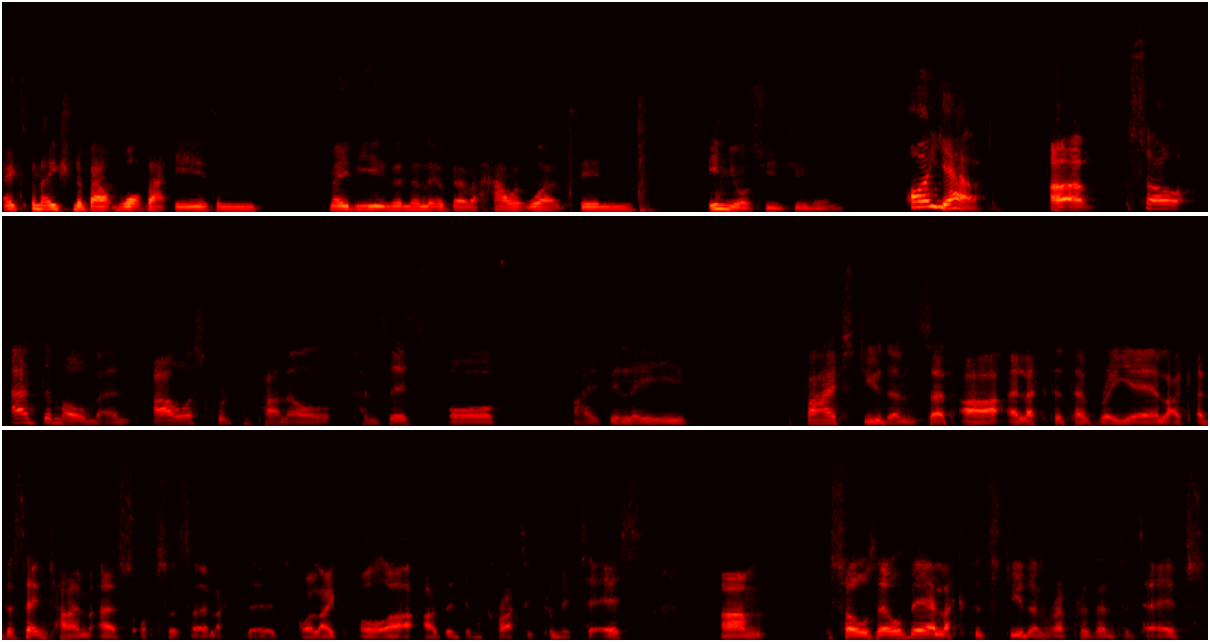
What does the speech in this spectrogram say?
explanation about what that is and maybe even a little bit about how it works in in your students union? Oh yeah. Um, so at the moment, our scrutiny panel consists of, I believe, five students that are elected every year, like at the same time as officers are elected, or like all our other democratic committees. Um, so there will be elected student representatives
